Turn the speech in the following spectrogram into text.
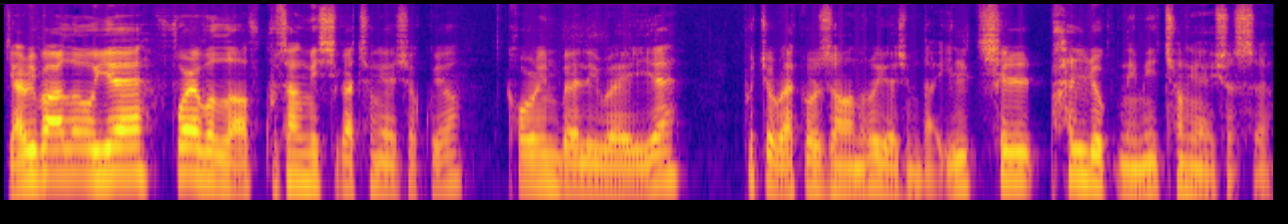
게리 발로우의 Forever Love 구상미 씨가 청해 주셨고요. 코린 벨리 레이의 Put Your Records On으로 이어집니다. 1786님이 청해 주셨어요.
